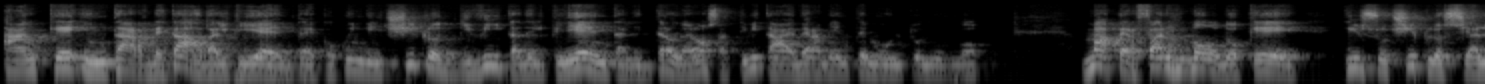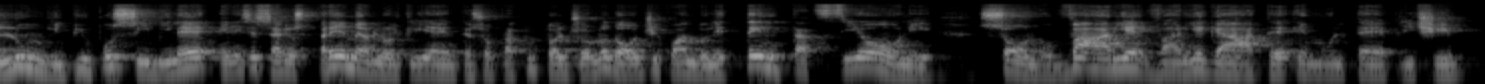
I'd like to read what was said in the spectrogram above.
anche in tarda età dal cliente. Ecco, quindi il ciclo di vita del cliente all'interno della nostra attività è veramente molto lungo. Ma per fare in modo che il suo ciclo si allunghi il più possibile, è necessario spremerlo il cliente, soprattutto al giorno d'oggi, quando le tentazioni sono varie, variegate e molteplici,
